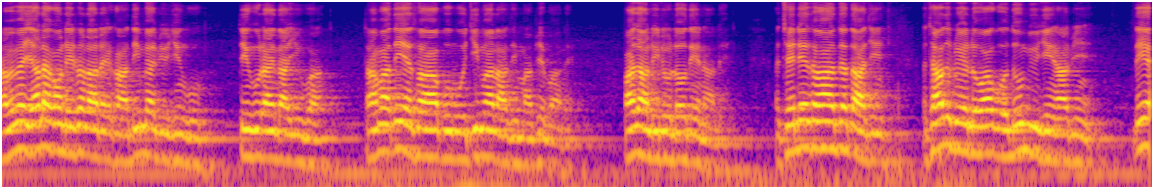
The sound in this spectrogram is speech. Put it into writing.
ဒါပေမဲ့ရလက်ကောင်းတွေထွက်လာတဲ့အခါအတိမတ်ပြုခြင်းကိုတင်ကိုယ်တိုင်သာယူပါဒါမှသိရစွာပုံမူကြီးမားလာစေမှာဖြစ်ပါတယ်။ဘာကြောင့်ဒီလိုလုပ်တင်တာလဲ။အချိန်နဲ့စွာသက်သာခြင်းအခြားသူတွေလိုအပ်ကိုအသုံးပြုခြင်းအပြင်သိရ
